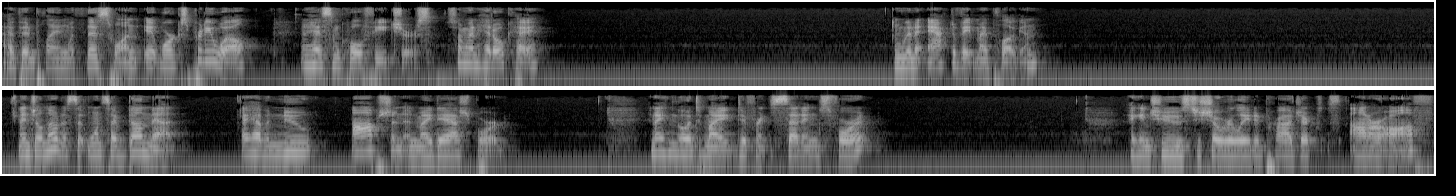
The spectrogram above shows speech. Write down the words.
I've been playing with this one. It works pretty well and has some cool features. So I'm going to hit OK. I'm going to activate my plugin. And you'll notice that once I've done that, I have a new option in my dashboard. And I can go into my different settings for it. I can choose to show related projects on or off.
